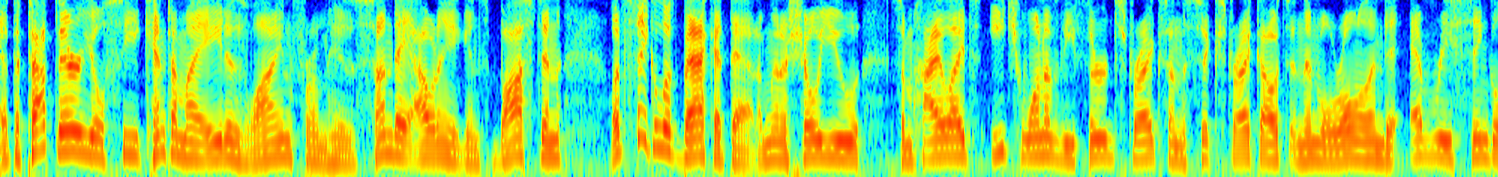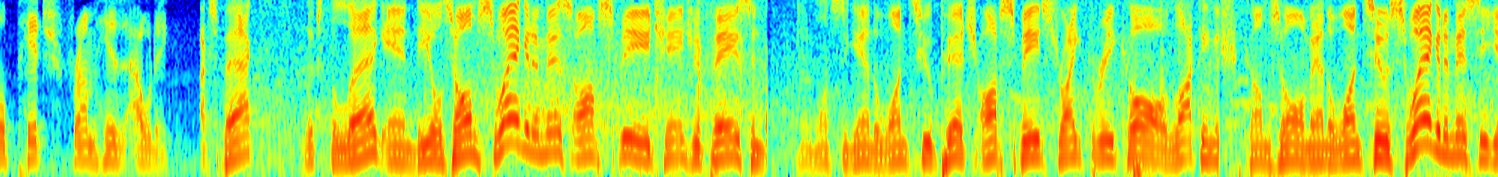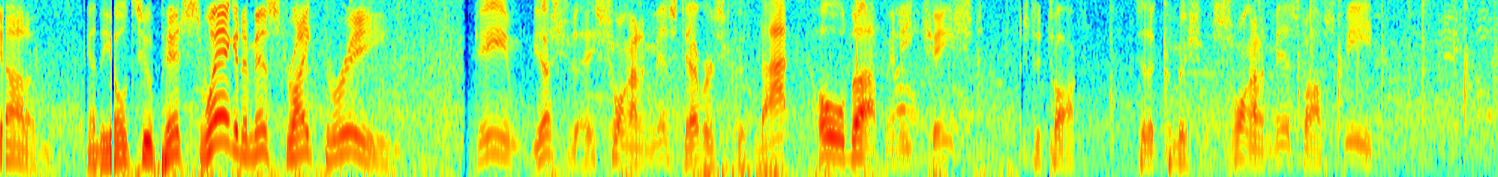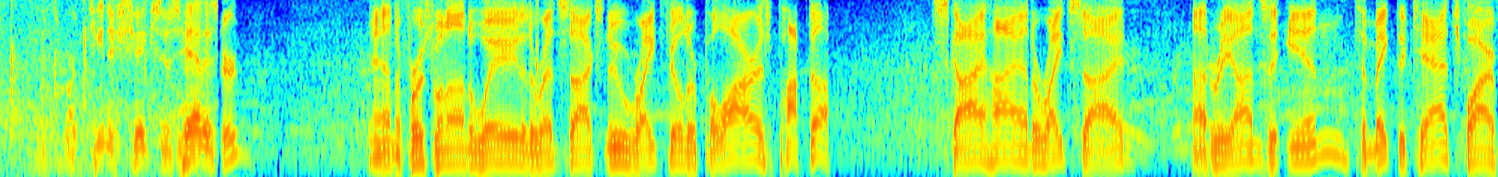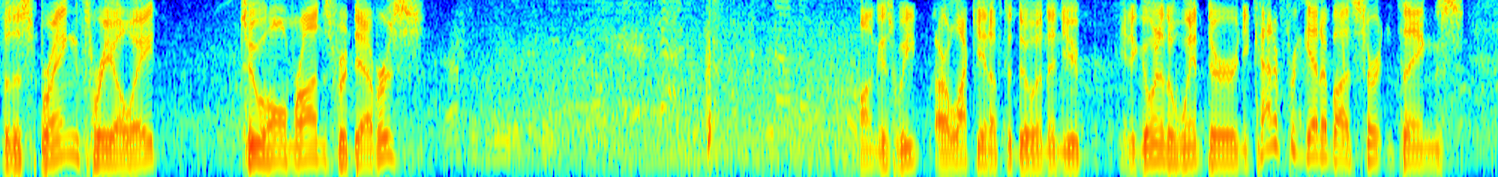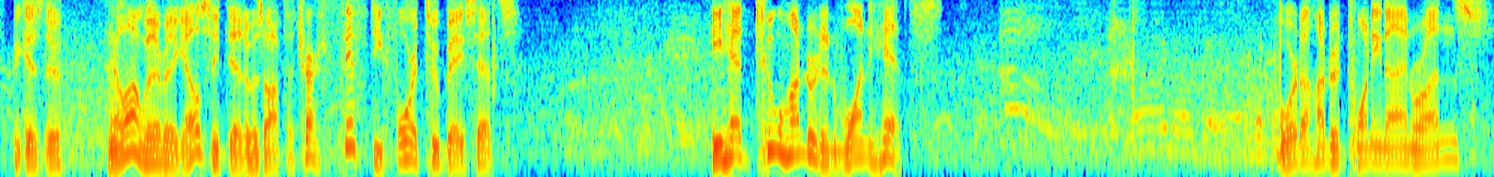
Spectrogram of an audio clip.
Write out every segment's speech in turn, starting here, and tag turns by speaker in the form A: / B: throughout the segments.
A: At the top there, you'll see Kenta Maeda's line from his Sunday outing against Boston. Let's take a look back at that. I'm going to show you some highlights, each one of the third strikes on the six strikeouts, and then we'll roll into every single pitch from his outing.
B: Box back, lifts the leg, and deals home. Swing and a miss off speed, change of pace, and, and once again the one-two pitch off speed, strike three call. Locking comes home, and the one-two swing and a miss, he got him. And the 0-2 pitch, swing and a miss, strike three
C: game yesterday, swung on a miss. Devers could not hold up, and he chased to talk to the commissioner. Swung on a miss off speed. As Martinez shakes his head. As
D: and the first one on the way to the Red Sox new right fielder Pillar has popped up. Sky high on the right side. Adrianza in to make the catch. Fire for the spring. 308. Two home runs for Devers. Long as we are lucky enough to do. And then you you go into the winter and you kind of forget about certain things because they're along with everything else he did, it was off the charts. 54 two base hits. He had 201 hits. Scored 129 runs.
